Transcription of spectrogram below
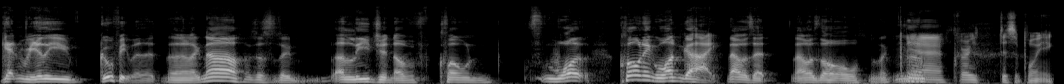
getting really goofy with it. And they're like, no, it was just a, a legion of clone, one, cloning one guy. That was it. That was the whole. Like, no. Yeah, very disappointing.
